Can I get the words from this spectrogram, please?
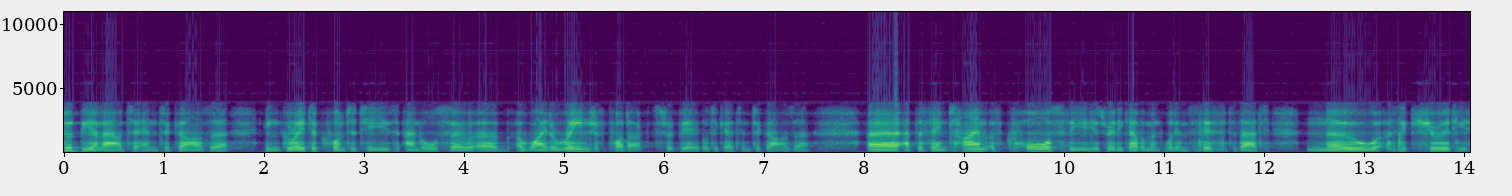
should be allowed to enter Gaza in greater quantities, and also a wider range of products should be able to get into Gaza. Uh, at the same time, of course, the Israeli government will insist that no security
